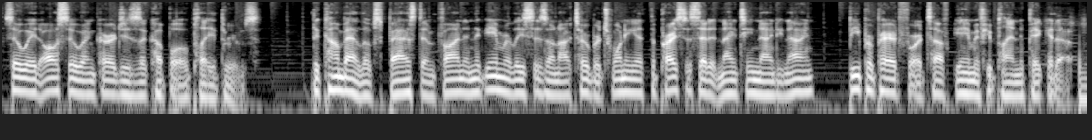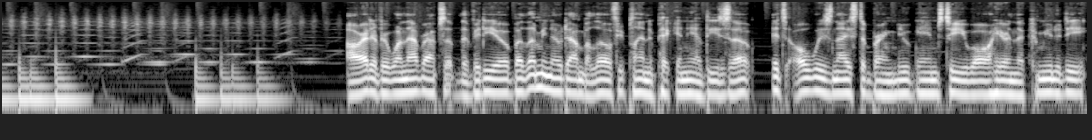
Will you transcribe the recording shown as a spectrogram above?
so it also encourages a couple of playthroughs. The combat looks fast and fun, and the game releases on October 20th. The price is set at $19.99. Be prepared for a tough game if you plan to pick it up. Alright everyone, that wraps up the video, but let me know down below if you plan to pick any of these up. It's always nice to bring new games to you all here in the community.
